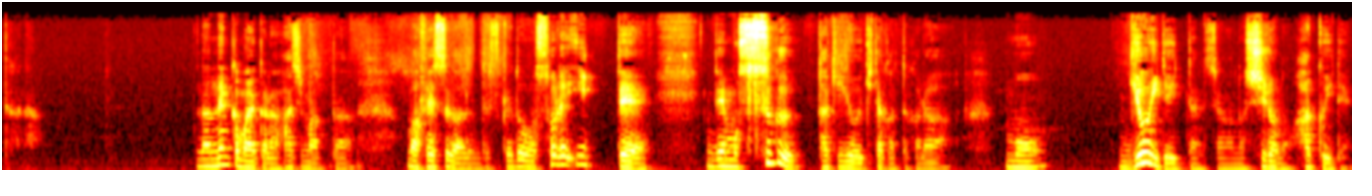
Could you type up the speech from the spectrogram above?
たかな？何年か前から始まった、まあ、フェスがあるんですけど、それ行って、でもうすぐ滝行行きたかったから、もう、魚衣で行ったんですよ、あの白の白衣で。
